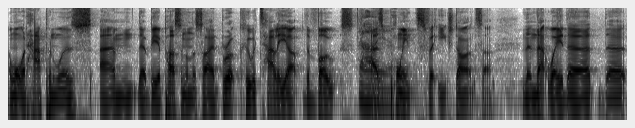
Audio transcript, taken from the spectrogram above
And what would happen was um, there'd be a person on the side, Brooke, who would tally up the votes Ah, as yeah. points for each dancer. And then that way, the the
